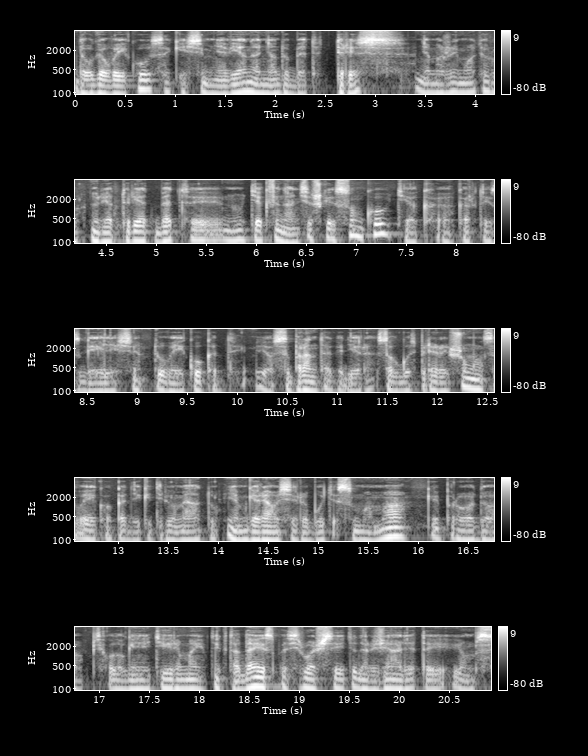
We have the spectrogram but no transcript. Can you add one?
daugiau vaikų, sakysim, ne vieną, ne du, bet tris, nemažai moterų norėtų turėti, bet nu, tiek finansiškai sunku, tiek kartais gailisi tų vaikų, kad jos supranta, kad yra saugus priraišumas vaiko, kad iki trijų metų jam geriausia yra būti su mama, kaip rodo psichologiniai tyrimai. Tik tada jis pasiruošęs eiti darželį, tai joms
